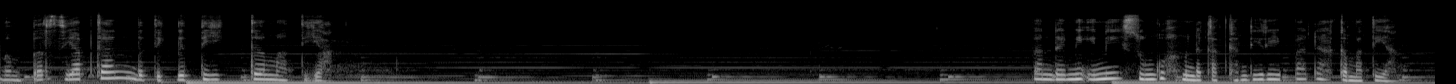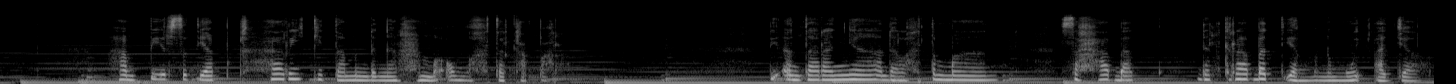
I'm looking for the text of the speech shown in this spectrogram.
mempersiapkan detik-detik kematian. Pandemi ini sungguh mendekatkan diri pada kematian. Hampir setiap hari kita mendengar hamba Allah terkapar. Di antaranya adalah teman, sahabat, dan kerabat yang menemui ajal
